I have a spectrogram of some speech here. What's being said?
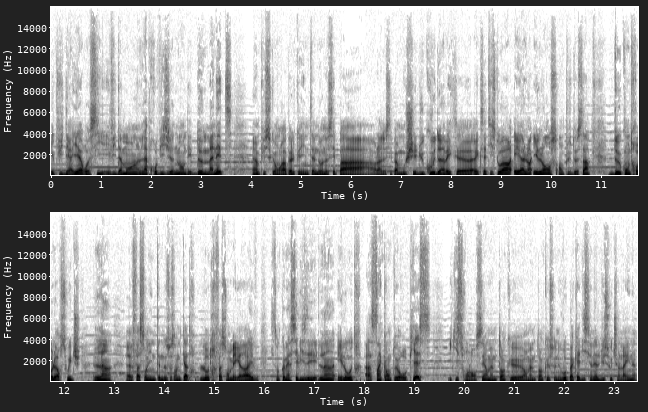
Et puis derrière aussi, évidemment, hein, l'approvisionnement des deux manettes. Hein, puisqu'on rappelle que Nintendo ne s'est pas, ne s'est pas mouché du coude avec, euh, avec cette histoire et, et, lance en plus de ça deux contrôleurs Switch, l'un euh, façon Nintendo 64, l'autre façon Mega Drive, qui sont commercialisés l'un et l'autre à 50 euros pièce et qui seront lancés en même temps que, ce nouveau pack additionnel du Switch Online.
